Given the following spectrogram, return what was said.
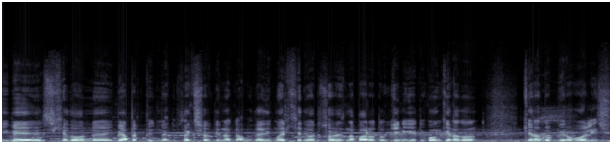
Είμαι σχεδόν ε, είμαι απελπισμένο. Δεν ξέρω τι να κάνω. Δηλαδή μου έρχεται ώρε ώρες να πάρω τον κυνηγετικό και να τον, και να τον πυροβολήσω.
